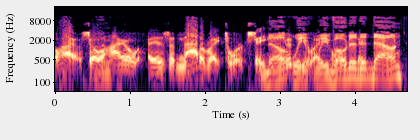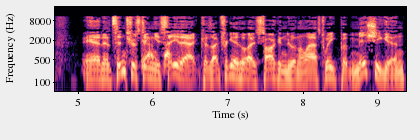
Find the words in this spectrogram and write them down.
Ohio. So Ohio is a, not a right to work state. No, we right we voted it down, and it's interesting Yeah, you say that because I forget who I was talking to in the last week, but Michigan,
